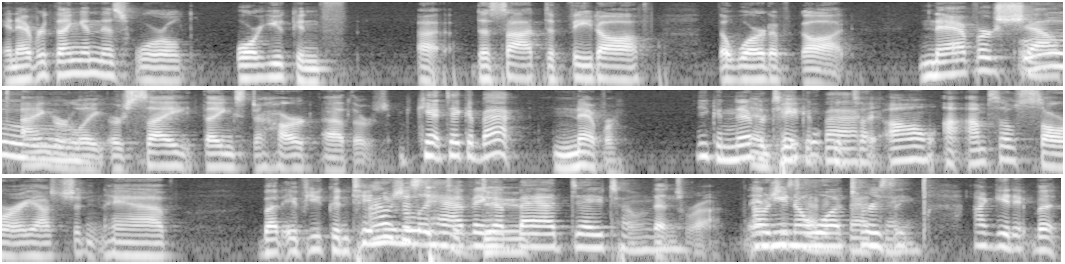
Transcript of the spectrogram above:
and everything in this world, or you can uh, decide to feed off the Word of God. Never shout Ooh. angrily or say things to hurt others. You can't take it back. Never. You can never and take people it back. could say, "Oh, I, I'm so sorry. I shouldn't have." But if you continually I was just having do, a bad day, Tony. That's right. And you just know what, Tracy? day. I get it, but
